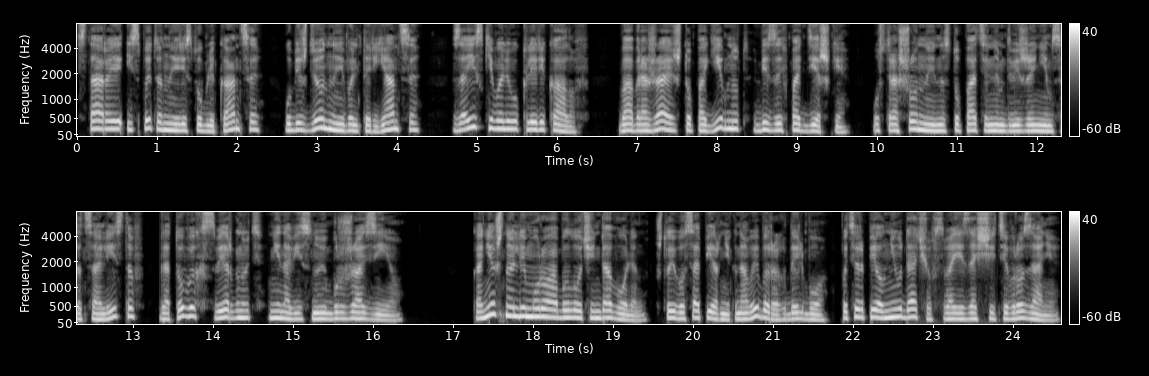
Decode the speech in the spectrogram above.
Старые испытанные республиканцы, убежденные вольтерьянцы, заискивали у клерикалов, воображая, что погибнут без их поддержки, устрашенные наступательным движением социалистов, готовых свергнуть ненавистную буржуазию. Конечно, Лемуруа был очень доволен, что его соперник на выборах Дельбо потерпел неудачу в своей защите в Розане.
